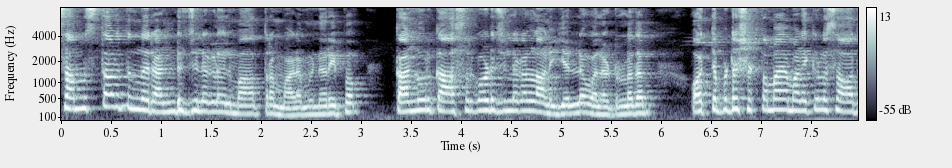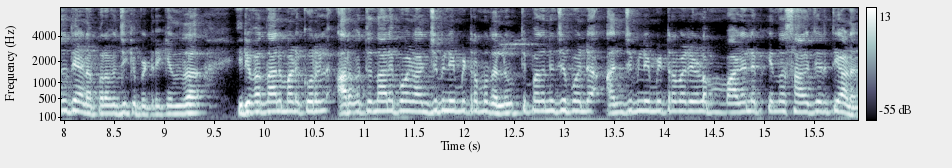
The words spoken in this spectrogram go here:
സംസ്ഥാനത്ത് നിന്ന് രണ്ട് ജില്ലകളിൽ മാത്രം മഴ മുന്നറിയിപ്പും. കണ്ണൂർ കാസർഗോഡ് ജില്ലകളിലാണ് യെല്ലോ അലർട്ട് ഉള്ളത്. ഒറ്റപ്പെട്ട ശക്തമായ മഴയ്ക്കുള്ള സാധ്യതയാണ് പ്രവചിക്കപ്പെട്ടിരിക്കുന്നത്. ഇരുപത്തിനാല് മണിക്കൂറിൽ അറുപത്തിനാല് പോയിന്റ് അഞ്ച് മില്ലിമീറ്റർ മുതൽ നൂറ്റി പതിനഞ്ച് പോയിന്റ് അഞ്ച് മില്ലിമീറ്റർ വരെയുള്ള മഴ ലഭിക്കുന്ന സാഹചര്യത്തെയാണ്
